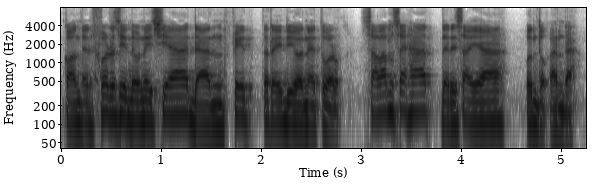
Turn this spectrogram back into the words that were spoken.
Content First Indonesia, dan Fit Radio Network. Salam sehat dari saya untuk Anda.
